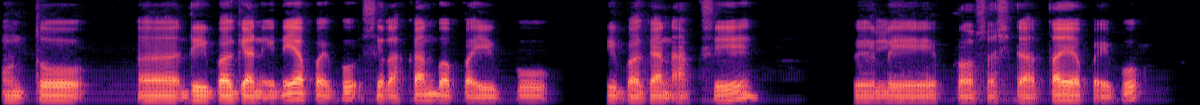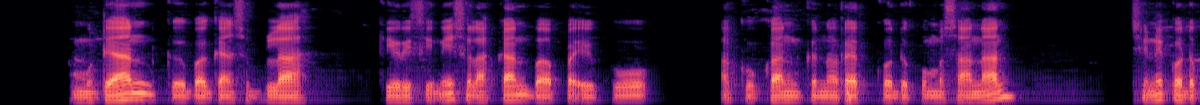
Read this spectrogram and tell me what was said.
Untuk eh, di bagian ini ya Pak Ibu silahkan Bapak Ibu di bagian aksi pilih proses data ya Pak Ibu. Kemudian ke bagian sebelah kiri sini silahkan Bapak Ibu lakukan generate kode pemesanan. Sini kode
